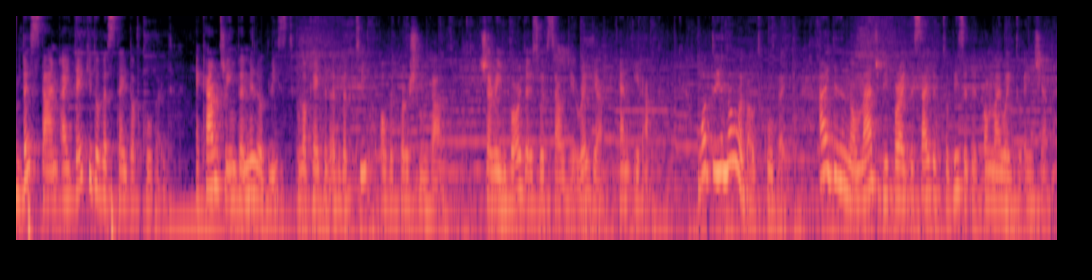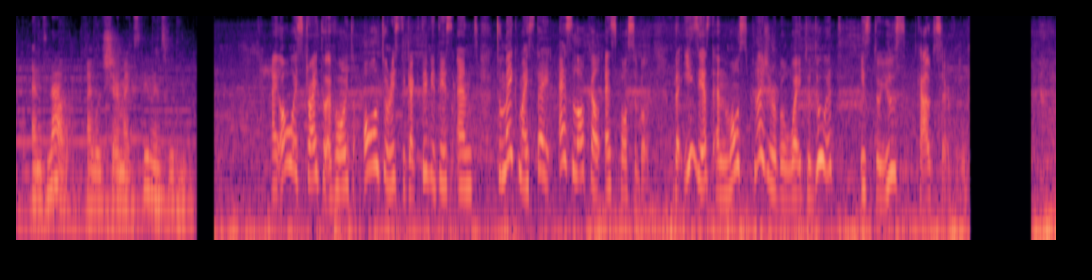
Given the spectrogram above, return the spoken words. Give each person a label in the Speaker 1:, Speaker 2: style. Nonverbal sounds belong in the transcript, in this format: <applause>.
Speaker 1: This time I take you to the state of Kuwait, a country in the Middle East located at the tip of the Persian Gulf, sharing borders with Saudi Arabia and Iraq. What do you know about Kuwait? I didn't know much before I decided to visit it on my way to Asia, and now I will share my experience with you.
Speaker 2: I always try to avoid all touristic activities and to make my stay as local as possible. The easiest and most pleasurable way to do it is to use couchsurfing.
